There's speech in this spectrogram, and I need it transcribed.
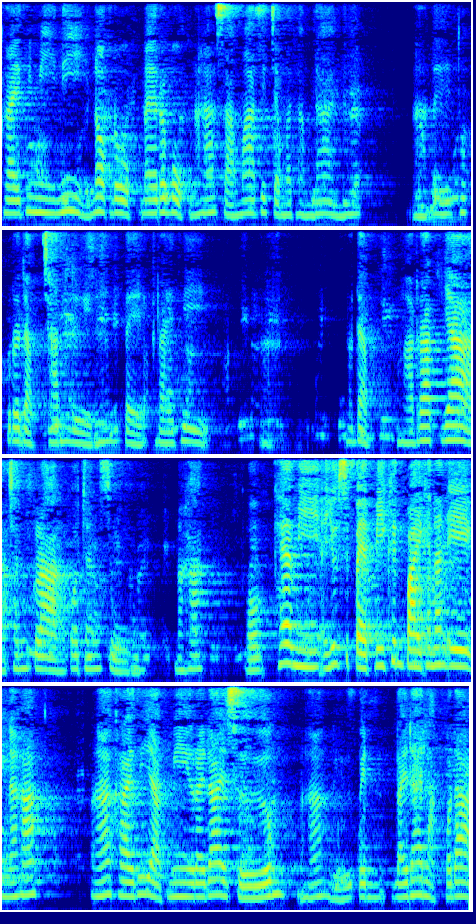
ใครที่มีหนี้นอกระบบในระบบนะคะสามารถที่จะมาทำได้นะคะในทุกระดับชั้นเลยนะั้งแต่ใครที่ระดับมหารากย่าชั้นกลางก็ชั้นสูงนะคะขอแค่มีอายุ 18 ปีขึ้นไปแค่นั้นเองนะคะ นะใครที่อยากมีรายได้เสริมนะคะหรือเป็นรายได้หลักก็ได้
